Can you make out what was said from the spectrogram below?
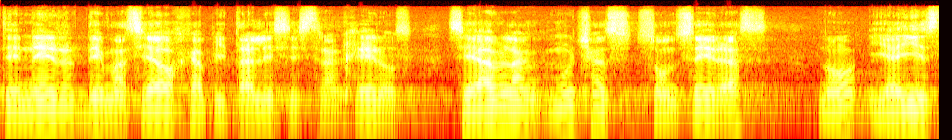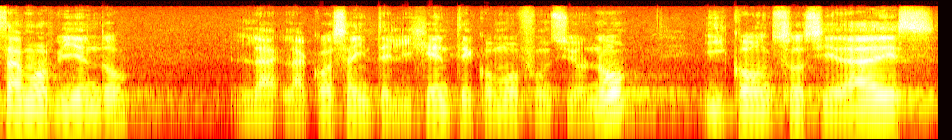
tener demasiados capitales extranjeros. Se hablan muchas sonceras, ¿no? Y ahí estamos viendo la, cosa inteligente, cómo funcionó y con sociedades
